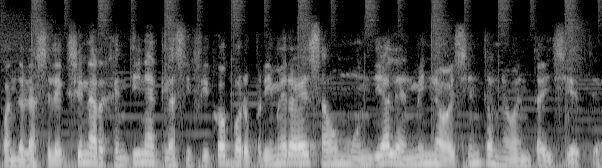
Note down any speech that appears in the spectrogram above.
cuando la selección argentina clasificó por primera vez a un mundial en 1997.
